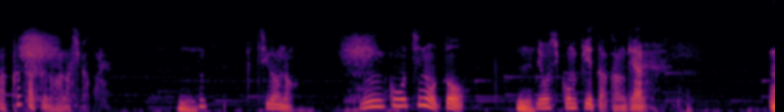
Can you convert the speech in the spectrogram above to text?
ー、あ、科学の話か、こうん。れ。違うな。人工知能とうん。量子コンピューター関係ある？ああ、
